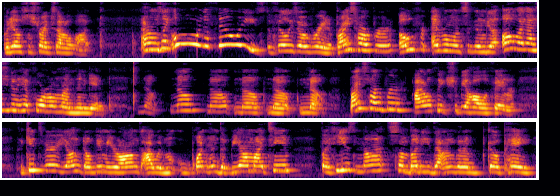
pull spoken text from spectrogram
but he also strikes out a lot. Everyone's like, oh, the Phillies. The Phillies are overrated. Bryce Harper, oh, over. Everyone's going to be like, oh my gosh, he's going to hit four home runs in a game. No, no, no, no, no, no. Bryce Harper, I don't think should be a Hall of Famer. The kid's very young, don't get me wrong. I would want him to be on my team, but he's not somebody that I'm going to go pay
